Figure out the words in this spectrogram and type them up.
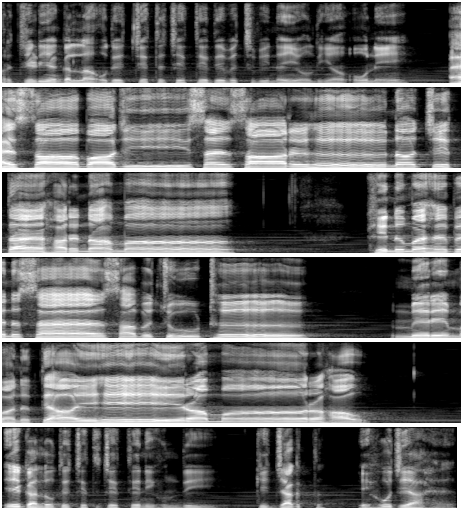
ਪਰ ਜਿਹੜੀਆਂ ਗੱਲਾਂ ਉਹਦੇ ਚਿੱਤ ਚੇਤੇ ਦੇ ਵਿੱਚ ਵੀ ਨਹੀਂ ਆਉਂਦੀਆਂ, ਉਹ ਨੇ, ਐਸਾ ਬਾਜੀ ਸੰਸਾਰ ਨਾ ਚੇਤੈ ਹਰ ਨਾਮਾ। ਖਿਨ ਮਹਿ ਬਿਨ ਸੈ ਸਭ ਝੂਠ ਮੇਰੇ ਮਨ ਧਿਆਏ ਰਾਮਾ ਰਹਾਉ ਇਹ ਗੱਲ ਉਹਦੇ ਚਿੱਤ ਚੇਤੇ ਨਹੀਂ ਹੁੰਦੀ ਕਿ ਜਗਤ ਇਹੋ ਜਿਹਾ ਹੈ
